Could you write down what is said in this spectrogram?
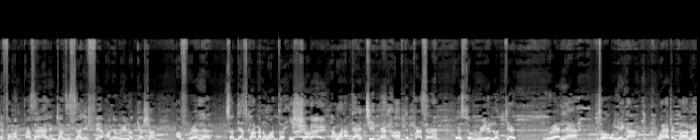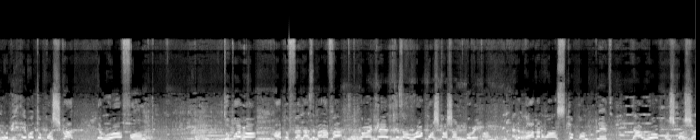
The former president Ellen Johnson Sirleaf failed on the relocation of Redlight. So this government want to ensure Right, right. that one of the achievements of the president is to relocate Redlight to Omega, where the government will be able to construct the road from Duport Road up to Fender. As a matter of fact, currently there's a road construction going on, and the government wants to complete that road construction.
